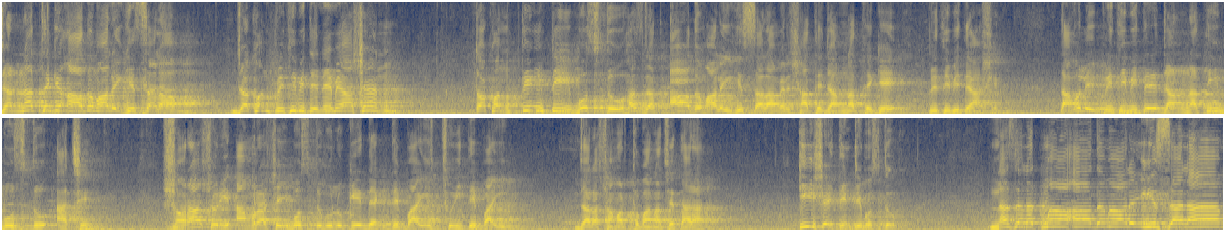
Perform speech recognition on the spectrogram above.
জান্নাত থেকে আদম সালাম যখন পৃথিবীতে নেমে আসেন, তখন তিনটি বস্তু হজরত আদম সালামের সাথে জান্নাত থেকে পৃথিবীতে আসে। তাহলে পৃথিবীতে জান্নাতি বস্তু আছে। সরাসরি আমরা সেই বস্তুগুলোকে দেখতে পাই, ছুঁইতে পাই, যারা সামর্থ্যবান আছে তারা। কি সেই তিনটি বস্তু? মা আদম আলাইহিস সালাম,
